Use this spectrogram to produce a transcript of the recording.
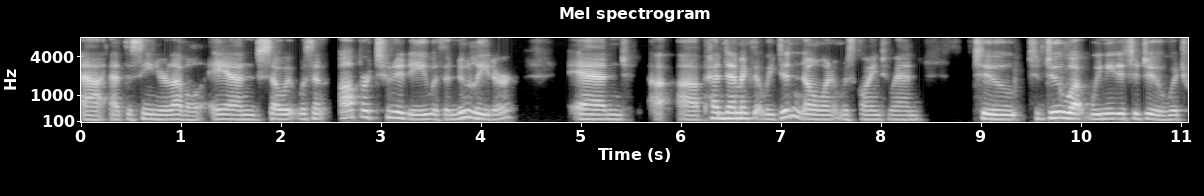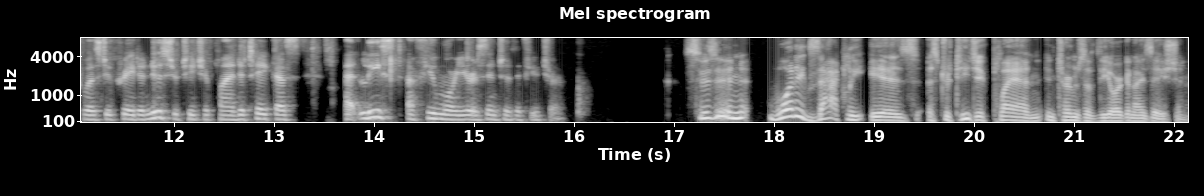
uh, at the senior level. And so it was an opportunity with a new leader and a, a pandemic that we didn't know when it was going to end to to do what we needed to do which was to create a new strategic plan to take us at least a few more years into the future susan what exactly is a strategic plan in terms of the organization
